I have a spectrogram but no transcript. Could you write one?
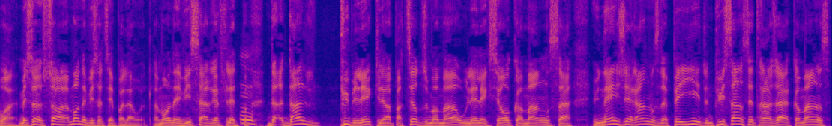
Ouais, mais ça, ça, à mon avis, ça tient pas la route. À mon avis, ça reflète pas. Mm. dans le public là, à partir du moment où l'élection commence à une ingérence de pays d'une puissance étrangère commence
